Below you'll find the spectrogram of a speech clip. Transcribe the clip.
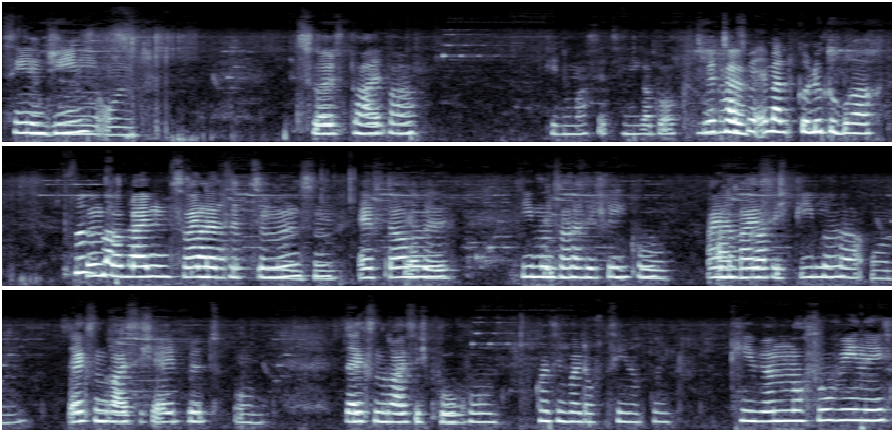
10 10 Jean. Genie und 12 Piper. Okay, du machst jetzt die Megabox. Bitte. Du hast mir immer Glück gebracht. 5 verbleibende, 217 Münzen. 11 Double. 27 Rico. 31 Pieper. und 36 8-Bit. und 36 Poco. Du kannst ihn bald auf 10 abbringen. Okay, wir haben noch so wenig.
